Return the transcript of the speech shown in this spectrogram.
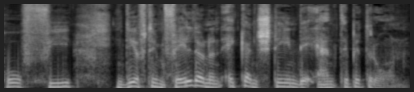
Hof, Vieh und die auf den Feldern und Äckern stehende Ernte bedrohen.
